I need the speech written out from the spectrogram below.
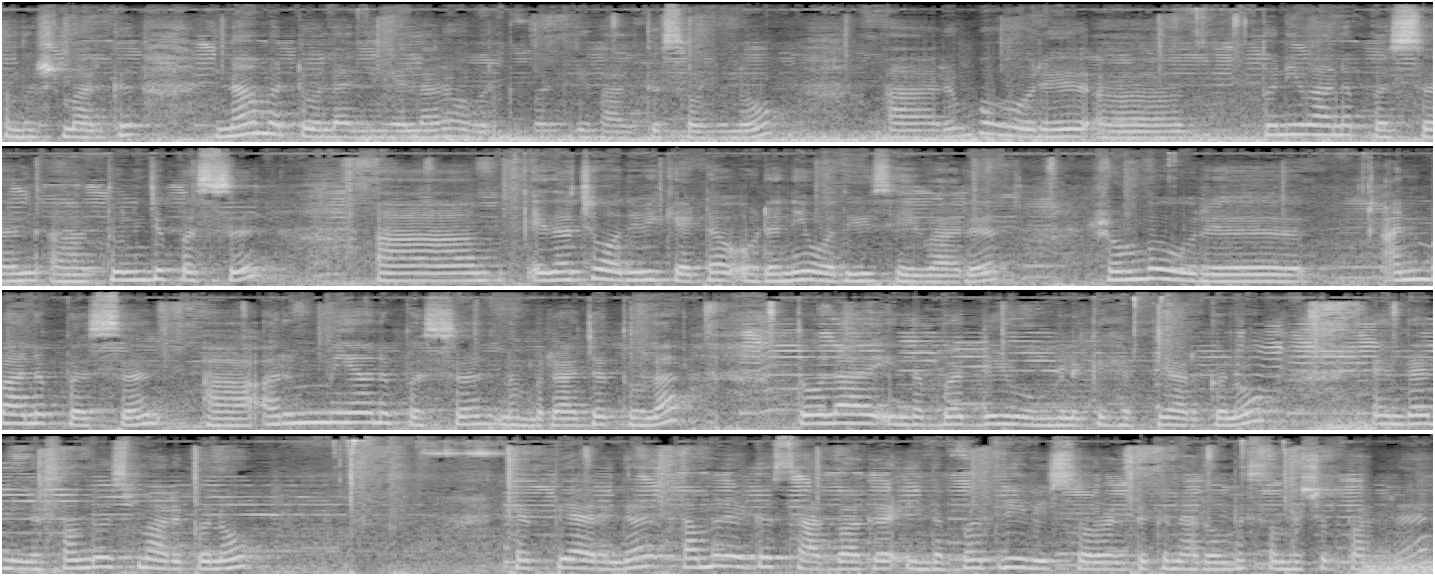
சந்தோஷமாக இருக்குது நான் மட்டும் இல்லை நீங்கள் எல்லாரும் அவருக்கு பர்த்டே வாழ்த்து சொல்லணும். ரொம்ப ஒரு துணிவான பர்சன் துணிஞ்ச பர்சன் ஏதாச்சும் உதவி கேட்டால் உடனே உதவி செய்வார். ரொம்ப ஒரு அன்பான பர்சன் அருமையான பர்சன் நம்ம ராஜா தோலா தோலா இந்த பர்த்டே உங்களுக்கு ஹாப்பியாக இருக்கணும். அண்ட் தென் நீங்கள் சந்தோஷமாக இருக்கணும். ஹாப்பியாக இருங்க. தமிழக சார்பாக இந்த பர்த்டே விஷ் சொல்கிறதுக்கு நான் ரொம்ப சந்தோஷப்படுறேன்.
